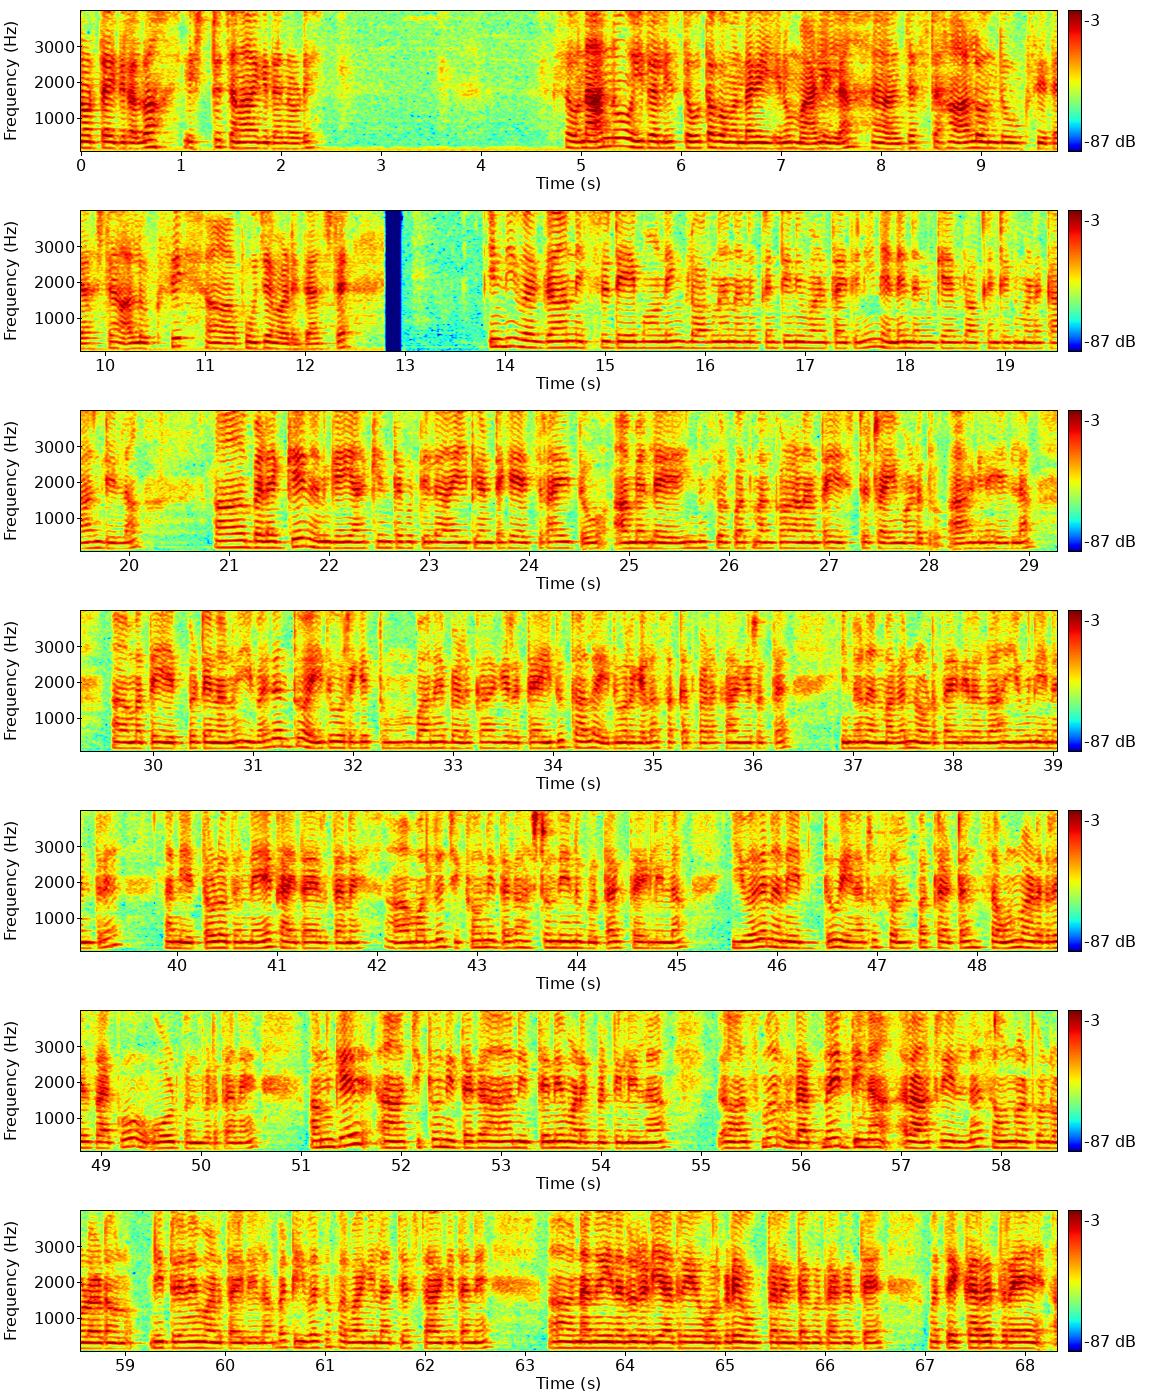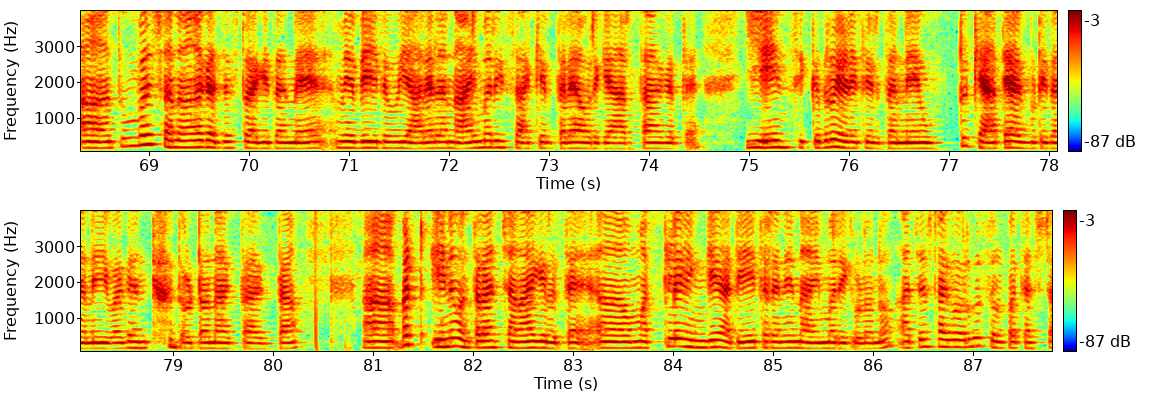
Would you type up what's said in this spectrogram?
ನೋಡ್ತಾ ಇದ್ದೀರಲ್ವ? ಎಷ್ಟು ಚೆನ್ನಾಗಿದೆ ನೋಡಿ. ಸೊ ನಾನು ಇದರಲ್ಲಿ ಸ್ಟವ್ ತೊಗೊಂಬಂದಾಗ ಏನೂ ಮಾಡಲಿಲ್ಲ. ಜಸ್ಟ್ ಹಾಲೊಂದು ಉಗ್ಸಿದೆ ಅಷ್ಟೇ. ಹಾಲು ಉಗ್ಸಿ ಪೂಜೆ ಮಾಡಿದ್ದೆ ಅಷ್ಟೇ. ಇನ್ನಿವಾಗ ನೆಕ್ಸ್ಟ್ ಡೇ ಮಾರ್ನಿಂಗ್ ಬ್ಲಾಗ್ನ ನಾನು ಕಂಟಿನ್ಯೂ ಮಾಡ್ತಾ ಇದ್ದೀನಿ. ನೆನ್ನೆ ನನಗೆ ಬ್ಲಾಗ್ ಕಂಟಿನ್ಯೂ ಮಾಡೋಕ್ಕಾಗಲಿಲ್ಲ ಬೆಳಗ್ಗೆ ನನಗೆ ಯಾಕೆ ಅಂತ ಗೊತ್ತಿಲ್ಲ. ಐದು ಗಂಟೆಗೆ ಎಚ್ಚರ ಆಯಿತು. ಆಮೇಲೆ ಇನ್ನೂ ಸ್ವಲ್ಪ ಹೊತ್ತು ಮಲ್ಕೊಳ್ಳೋಣ ಅಂತ ಎಷ್ಟು ಟ್ರೈ ಮಾಡಿದ್ರು ಆಗಲೇ ಇಲ್ಲ. ಮತ್ತು ಎದ್ಬಿಟ್ಟೆ ನಾನು. ಇವಾಗಂತೂ ಐದುವರೆಗೆ ತುಂಬಾ ಬೆಳಕಾಗಿರುತ್ತೆ. ಐದು ಕಾಲ ಐದುವರೆಗೆಲ್ಲ ಸಖತ್ ಬೆಳಕಾಗಿರುತ್ತೆ. ಇನ್ನು ನನ್ನ ಮಗನ ನೋಡ್ತಾ ಇದ್ದೀರಲ್ಲ ಇವನೇನಂದರೆ ನಾನು ಎತ್ತೊಳ್ಳೋದನ್ನೇ ಕಾಯ್ತಾ ಇರ್ತಾನೆ. ಮೊದಲು ಚಿಕ್ಕವನಿದ್ದಾಗ ಅಷ್ಟೊಂದೇನು ಗೊತ್ತಾಗ್ತಾ ಇರಲಿಲ್ಲ. ಇವಾಗ ನಾನು ಎದ್ದು ಏನಾದರೂ ಸ್ವಲ್ಪ ಕರ್ಟನ್ ಸೌಂಡ್ ಮಾಡಿದ್ರೆ ಸಾಕು, ಓಡ್ ಬಂದ್ಬಿಡ್ತಾನೆ. ಅವನಿಗೆ ಚಿಕ್ಕವನಿದ್ದಾಗ ನಿದ್ದೆನೇ ಮಾಡೋಕ್ಕೆ ಬಿಡ್ತಿರ್ಲಿಲ್ಲ. ಸುಮಾರು ಒಂದು ಹದಿನೈದು ದಿನ ರಾತ್ರಿ ಎಲ್ಲ ಸೌಂಡ್ ಮಾಡ್ಕೊಂಡು ಓಡಾಡೋನು ನಿದ್ರೆನೇ ಮಾಡ್ತಾ ಇರಲಿಲ್ಲ. ಬಟ್ ಇವಾಗ ಪರವಾಗಿಲ್ಲ ಅಡ್ಜಸ್ಟ್ ಆಗಿದ್ದಾನೆ. ನಾನು ಏನಾದರೂ ರೆಡಿ ಆದರೆ ಹೊರಗಡೆ ಹೋಗ್ತಾರೆ ಅಂತ ಗೊತ್ತಾಗುತ್ತೆ. ಮತ್ತು ಕರೆದ್ರೆ ತುಂಬ ಚೆನ್ನಾಗಿ ಅಡ್ಜಸ್ಟ್ ಆಗಿದ್ದಾನೆ. ಮೇ ಬಿ ಇದು ಯಾರೆಲ್ಲ ನಾಯಿ ಮರಿ ಸಾಕಿರ್ತಾರೆ ಅವರಿಗೆ ಅರ್ಥ ಆಗುತ್ತೆ. ಏನು ಸಿಕ್ಕಿದ್ರೂ ಎಳಿತಿರ್ತಾನೆ, ಹುಟ್ಟು ಖ್ಯಾತೆ ಆಗಿಬಿಟ್ಟಿದ್ದಾನೆ, ಇವಾಗಂತೂ ದೊಡ್ಡವನಾಗ್ತಾ ಆಗ್ತಾ ಬಟ್ ಏನೋ ಒಂಥರ ಚೆನ್ನಾಗಿರುತ್ತೆ. ಮಕ್ಕಳು ಹಿಂಗೆ ಅದೇ ಥರನೇ ನಾಯಿ ಮರಿಗಳು ಅಡ್ಜಸ್ಟ್ ಆಗೋವರೆಗೂ ಸ್ವಲ್ಪ ಕಷ್ಟ.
